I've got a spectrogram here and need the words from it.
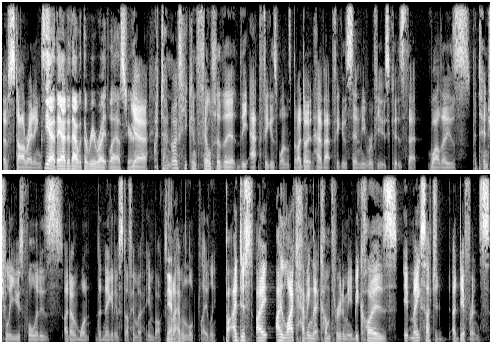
of star ratings. Yeah, they added that with the rewrite last year. Yeah, I don't know if you can filter the the Appfigures ones, but I don't have Appfigures send me reviews because that while that is potentially useful, it is I don't want the negative stuff in my inbox. Yeah. But I haven't looked lately. But I just I I like having that come through to me because it makes such a, a difference.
